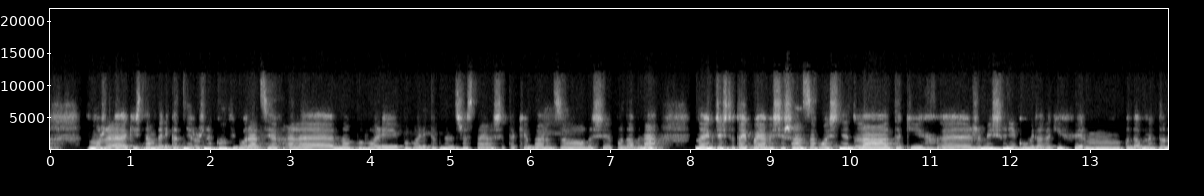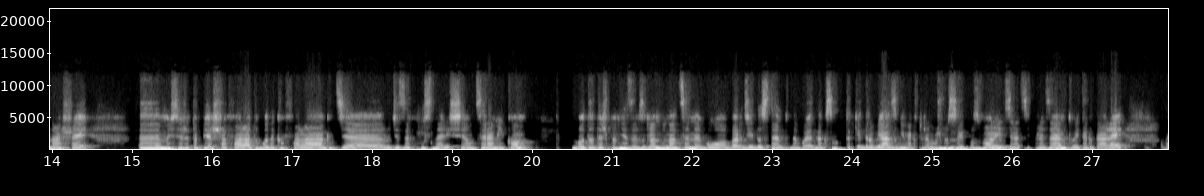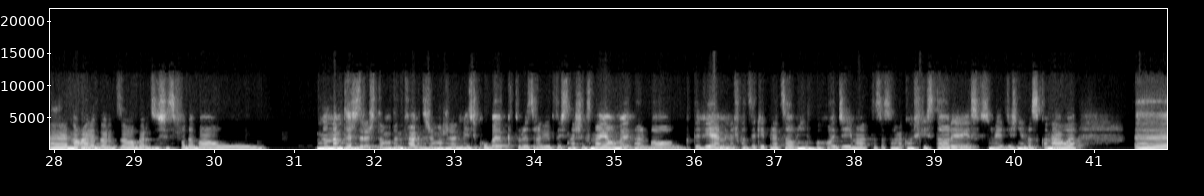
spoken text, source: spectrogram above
Może jakichś tam delikatnie różnych konfiguracjach, ale no powoli, powoli te wnętrza stają się takie bardzo do siebie podobne. No i gdzieś tutaj pojawia się szansa właśnie dla takich rzemieślników i dla takich firm podobnych do naszej, E, myślę, że ta pierwsza fala to była taka fala, gdzie ludzie zachłysnęli się ceramiką, bo to też pewnie ze względu na cenę było bardziej dostępne, bo jednak są takie drobiazgi, na które można mm sobie pozwolić z racji prezentu i tak dalej. E, no ale bardzo, bardzo się spodobał no nam też zresztą ten fakt, że możemy mieć kubek, który zrobił ktoś z naszych znajomych, albo gdy wiemy na przykład z jakiej pracowni to pochodzi i ma to ze sobą jakąś historię, jest w sumie gdzieś niedoskonałe,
